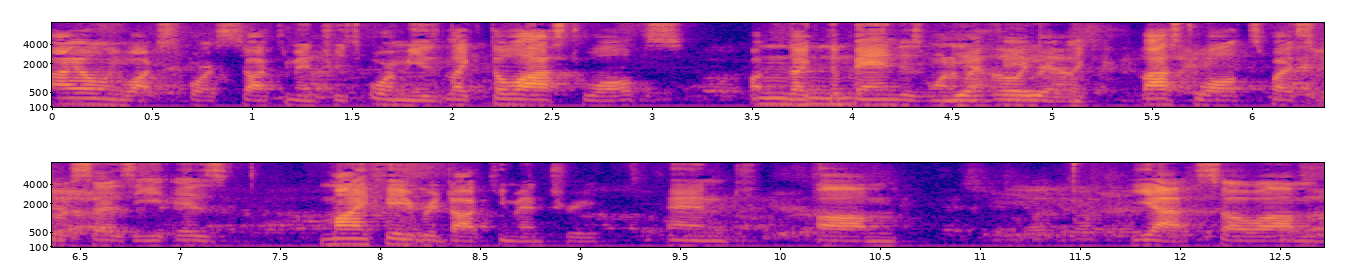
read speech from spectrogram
I only watch sports documentaries or music, like The Last Waltz. Like the Mhm. band is one of Yeah, my oh, favorite. yeah. Like Last Waltz by Scorsese is my favorite documentary, and um, yeah, so um,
